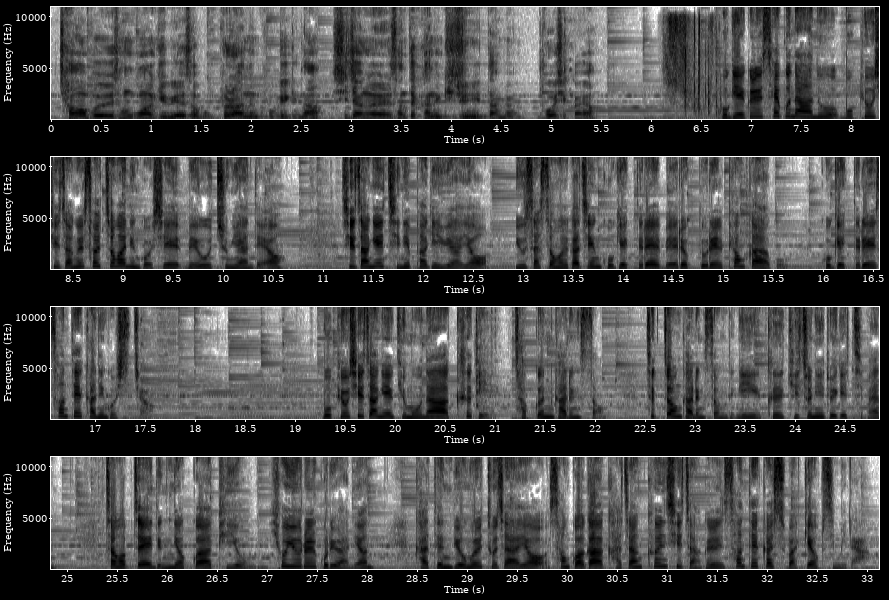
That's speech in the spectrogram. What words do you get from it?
창업을 성공하기 위해서 목표로 하는 고객이나 시장을 선택하는 기준이 있다면 무엇일까요? 고객을 세분화한 후 목표 시장을 설정하는 것이 매우 중요한데요. 시장에 진입하기 위하여 유사성을 가진 고객들의 매력도를 평가하고 고객들을 선택하는 것이죠. 목표 시장의 규모나 크기, 접근 가능성, 측정 가능성 등이 그 기준이 되겠지만 창업자의 능력과 비용, 효율을 고려하면 같은 비용을 투자하여 성과가 가장 큰 시장을 선택할 수밖에 없습니다.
